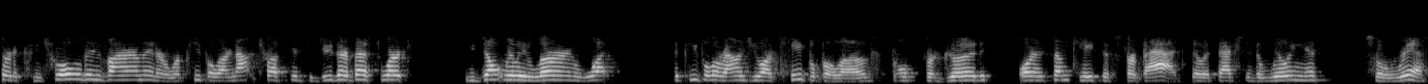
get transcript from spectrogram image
sort of controlled environment or where people are not trusted to do their best work, you don't really learn what the people around you are capable of, both for good or in some cases for bad. So it's actually the willingness to risk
